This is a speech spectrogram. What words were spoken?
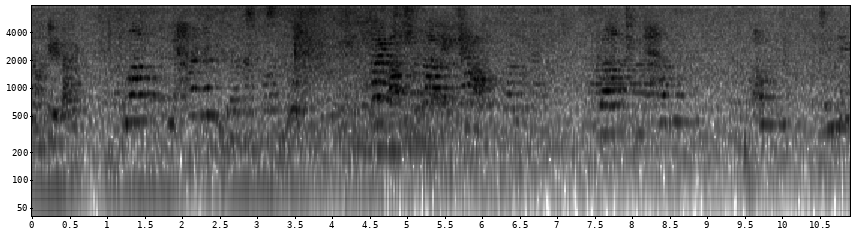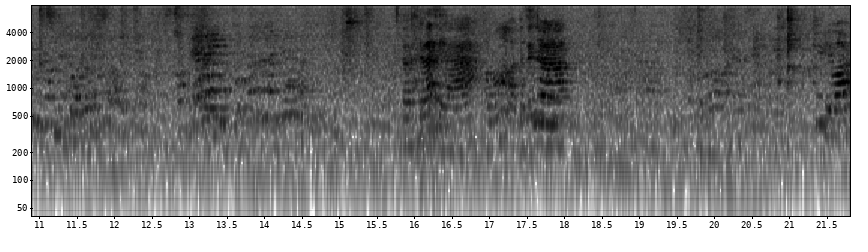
Nanti ditarik. Well, we haven't got a Well, we haven't. Oh, we need some bottles of Keras-keras ya. Oh, terdengar. Here you are.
